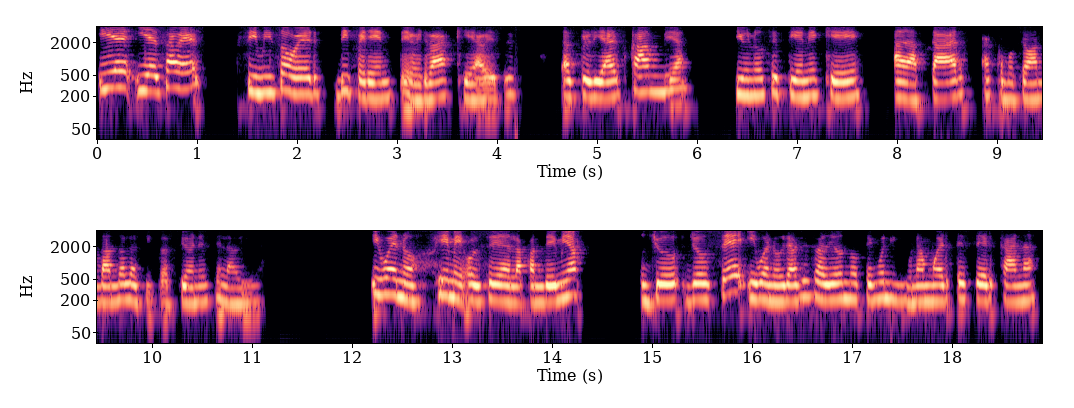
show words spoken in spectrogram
y, y, esa vez sí me hizo ver diferente, ¿verdad? Que a veces las prioridades cambian y uno se tiene que adaptar a cómo se van dando las situaciones en la vida. Y bueno, Jimé, o sea, la pandemia, yo, yo sé, y bueno, gracias a Dios no tengo ninguna muerte cercana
